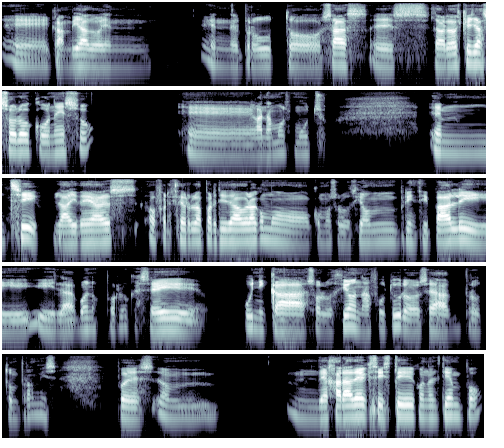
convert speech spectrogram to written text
eh, cambiado en, el producto SaaS. Es, la verdad es que ya solo con eso eh, ganamos mucho. Em, sí, la idea es ofrecerlo a partir de ahora como, solución principal y, la, bueno, por lo que sé, única solución a futuro, o sea, producto on promise, pues um, dejará de existir con el tiempo.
